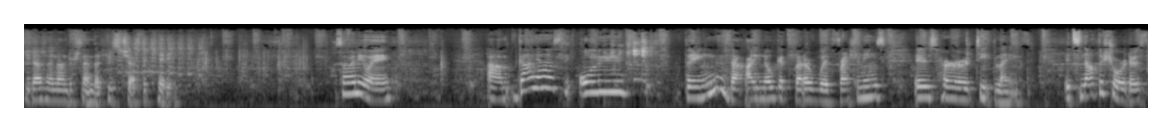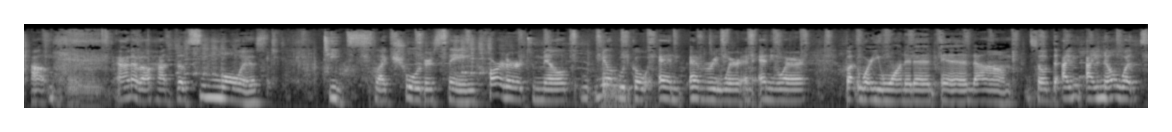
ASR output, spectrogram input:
He doesn't understand that he's just a kitty. So anyway, um, Gaia is the only thing that I know gets better with freshenings is her teat length. It's not the shortest. Um, Annabelle had the smallest teats, like shorter thing, harder to milk. Milk would go and everywhere and anywhere, but where you wanted it. And um, so the, I I know what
